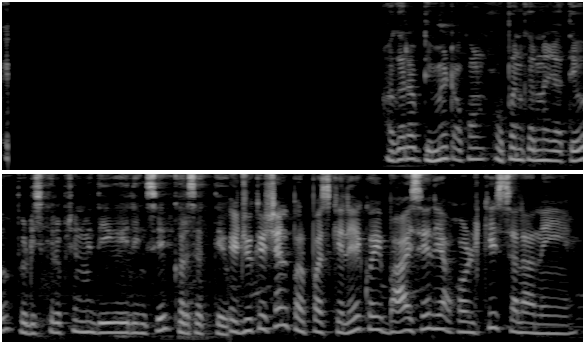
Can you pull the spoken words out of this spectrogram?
अगर आप डिमेट अकाउंट ओपन करना चाहते हो तो डिस्क्रिप्शन में दी गई लिंक से कर सकते हो। एजुकेशन पर्पज़ के लिए कोई बाय सेल या होल्ड की सलाह नहीं है।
